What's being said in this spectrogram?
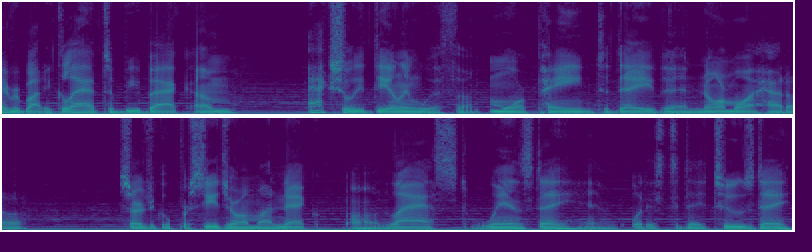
Everybody, glad to be back. I'm actually dealing with uh, more pain today than normal. I had a surgical procedure on my neck on last Wednesday, and what is today, Tuesday.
